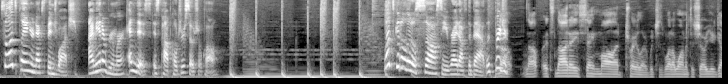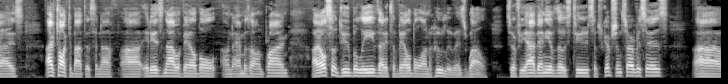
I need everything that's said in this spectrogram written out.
So let's plan your next binge watch. I'm Anna Rumor, and this is Pop Culture Social Call. Let's get a little saucy right off the bat with Bridget. No, no, it's not a Saint Maud trailer, which is what I wanted to show you guys. I've talked about this enough. Uh, it is now available on Amazon Prime. I also do believe that it's available on Hulu as well. So if you have any of those two subscription services, uh,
